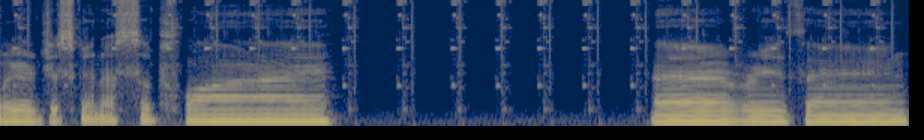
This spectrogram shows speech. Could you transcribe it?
We're just gonna supply everything.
